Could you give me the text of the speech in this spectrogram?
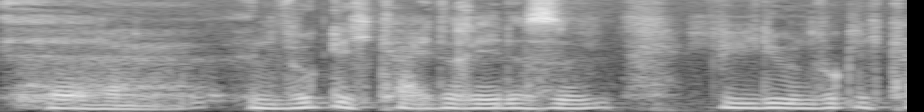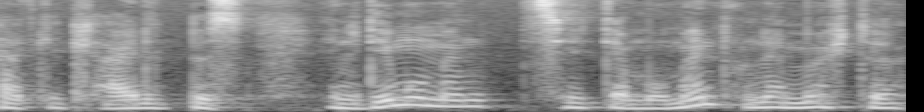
äh, in Wirklichkeit redest, wie du in Wirklichkeit gekleidet bist. In dem Moment zählt der Moment und er möchte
